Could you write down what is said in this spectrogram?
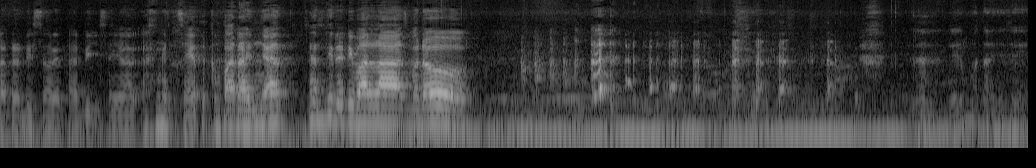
ada di sore tadi saya ngechat kepadanya dan tidak dibalas bodoh nah, jadi mau tanya saya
